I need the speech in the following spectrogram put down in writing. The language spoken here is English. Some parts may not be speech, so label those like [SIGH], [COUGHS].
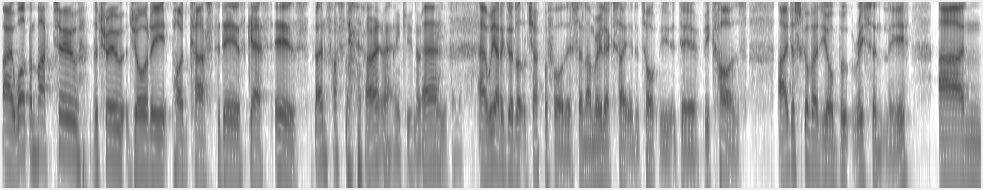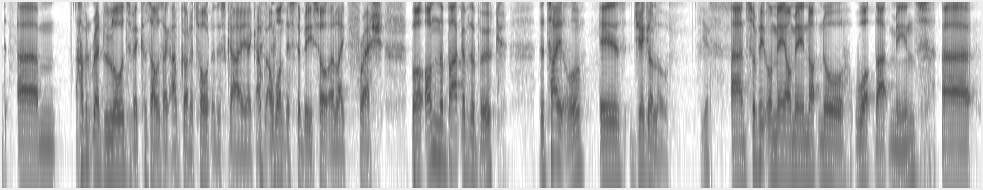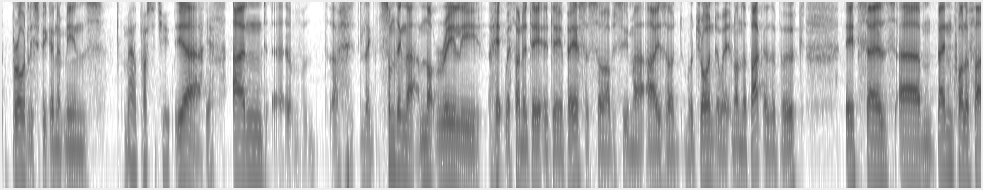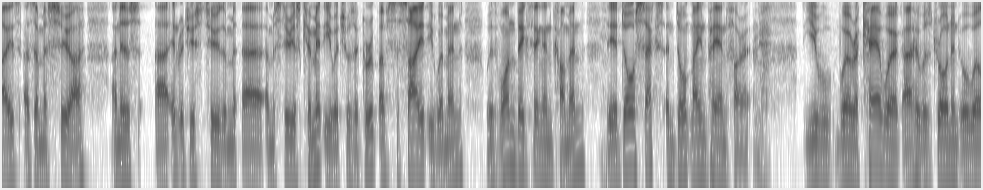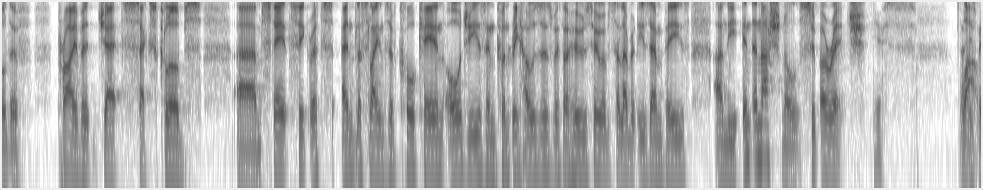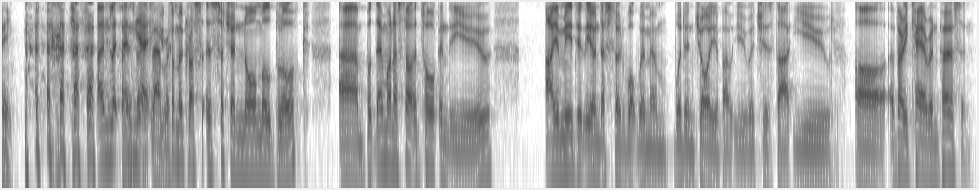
All right, welcome back to the True Geordie podcast. Today's guest is Ben Foster. [LAUGHS] All right, mate. Thank you. Nice to meet you, fella. Uh, we had a good little chat before this, and I'm really excited to talk to you today because I discovered your book recently, and um, I haven't read loads of it because I was like, I've got to talk to this guy. Like, I've, I want this to be sort of like fresh. But on the back of the book, the title is Gigolo. Yes. And some people may or may not know what that means. Uh, broadly speaking, it means Male prostitute. yeah, Yeah. and uh, uh, like something that I'm not really hit with on a day to day basis. So obviously my eyes are were drawn to it. And on the back of the book, it says um, Ben qualifies as a masseur and is uh, introduced to the uh, a mysterious committee, which was a group of society women with one big thing in common: they adore sex and don't mind paying for it. You were a care worker who was drawn into a world of private jets, sex clubs, um, state secrets, endless lines of cocaine, orgies in country houses with a who's who of celebrities, MPs, and the international super rich. Yes. That is Wow. me. [LAUGHS] [LAUGHS] And, like, and yet, you come across as such a normal bloke. Um, but then when I started talking to you, I immediately understood what women would enjoy about you, which is that you are a very caring person.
